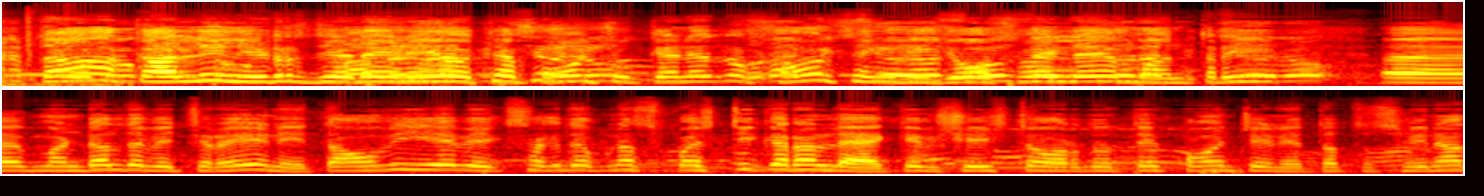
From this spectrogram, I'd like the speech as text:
ਅਕਾਲੀ ਲੀਡਰ ਜਿਹੜੇ ਨੇ ਉੱਥੇ ਪਹੁੰਚ ਚੁੱਕੇ ਨੇ ਤਾਂ ਸੋਹਣ ਸਿੰਘ ਜੀ ਜੋ ਉਸ ਵੇਲੇ ਮੰਤਰੀ ਮੰਡਲ ਦੇ ਵਿੱਚ ਰਹੇ ਨੇ ਤਾਂ ਉਹ ਵੀ ਇਹ ਵੇਖ ਸਕਦੇ ਆਪਣਾ ਸਪਸ਼ਟੀਕਰਨ ਲੈ ਕੇ ਵਿਸ਼ੇਸ਼ ਤੌਰ ਦੇ ਉੱਤੇ ਪਹੁੰਚੇ ਨੇ। ਤਾਂ ਤਸਵੀਰਾਂ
